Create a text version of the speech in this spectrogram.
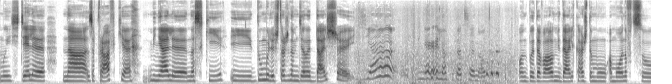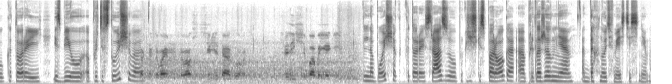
Мы сидели на заправке, меняли носки и думали, что же нам делать дальше. Я... У меня реально ампутация ног. Он бы давал медаль каждому ОМОНовцу, который избил протестующего. Так называемый назывался Середа город. Жилище Бабы Яги. Дальнобойщик, который сразу, практически с порога, а, предложил мне отдохнуть вместе с ним.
